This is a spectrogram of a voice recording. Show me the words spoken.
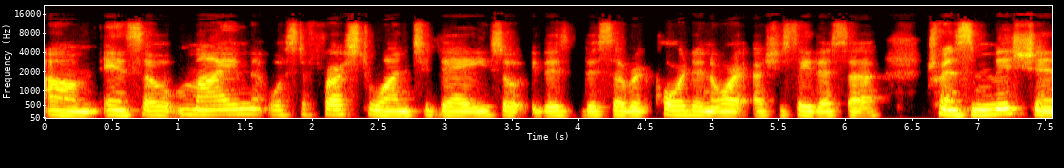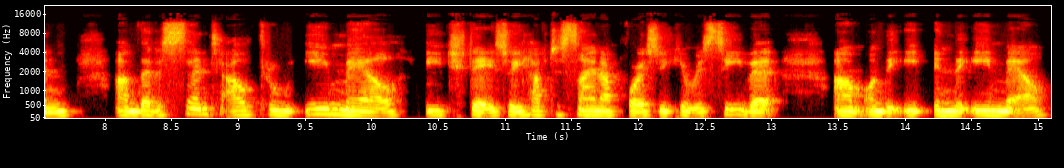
Um, and so mine was the first one today. So there's there's a recording, or I should say, there's a transmission um, that is sent out through email each day. So you have to sign up for it so you can receive it um, on the e- in the email.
